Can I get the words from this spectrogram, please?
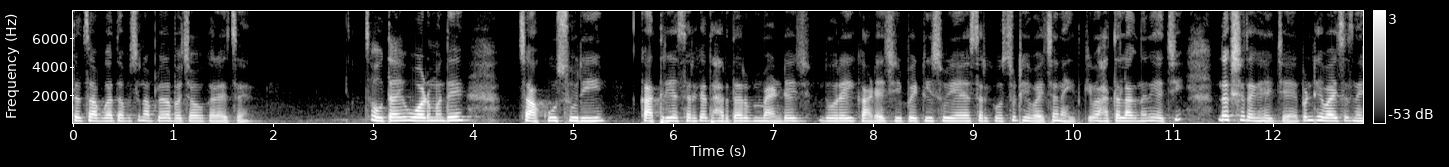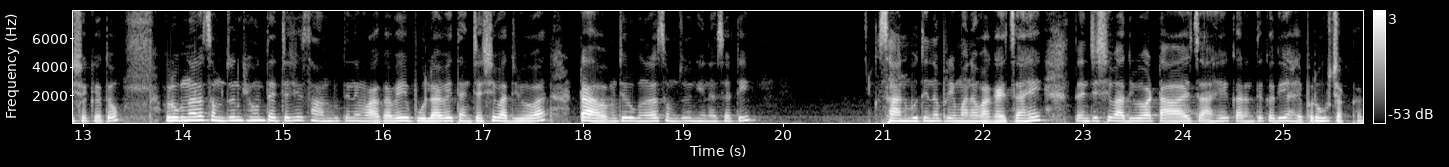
त्याचा अपघातापासून आपल्याला बचाव करायचा आहे चौथा आहे वॉर्डमध्ये चाकू सुरी कात्री यासारख्या धारदार बँडेज दोराई काड्याची पेटी सुया यासारख्या वस्तू ठेवायच्या नाहीत किंवा हाता लागणारी याची दक्षता घ्यायची आहे पण ठेवायचंच नाही शक्यतो. रुग्णाला समजून घेऊन त्यांच्याशी सहानुभूतीने वागावे बोलावे त्यांच्याशी वादविवाद टाळावा म्हणजे रुग्णाला समजून घेण्यासाठी सहानुभूतीनं प्रेमानं वागायचं आहे. त्यांच्याशी वादविवाद टाळायचा आहे कारण ते कधी हायपर होऊ शकतात.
